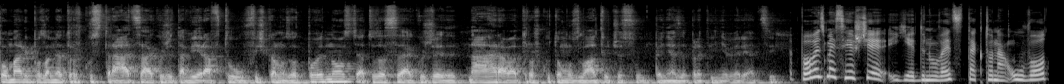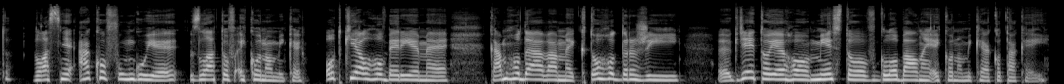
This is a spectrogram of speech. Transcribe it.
pomaly podľa mňa trošku stráca akože tá viera v tú fiskálnu zodpovednosť a to zase akože nahráva trošku tomu zlatu, čo sú peniaze pre tých neveriacich. Povedzme si ešte jednu vec, takto na úvod. Vlastne ako funguje zlato v ekonomike? Odkiaľ ho berieme, kam ho dávame, kto ho drží, kde je to jeho miesto v globálnej ekonomike ako takej?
